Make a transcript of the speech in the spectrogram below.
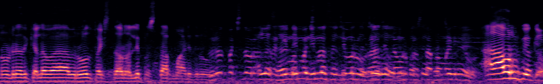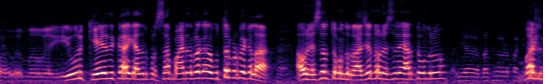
ನೋಡ್ರಿ ಅದು ಕೆಲವ ವಿರೋಧ ಪಕ್ಷದವರಲ್ಲಿ ಪ್ರಸ್ತಾಪ ಮಾಡಿದ್ರು. ವಿರೋಧ ಪಕ್ಷದವರು ನಿಮ್ಮ ನಿಮ್ಮ ಸಚಿವರು ರಾಜಣ್ಣ ಅವರು ಪ್ರಸ್ತಾಪ ಮಾಡಿದ್ರು ಅವ್ರು ಇವ್ರು ಕೇಳಿದಕ್ಕಾಗಿ ಅದನ್ನ ಪ್ರಸ್ತಾಪ ಮಾಡಿದ ಬಳಿಕ ಅದಕ್ಕೆ ಉತ್ತರ ಕೊಡ್ಬೇಕಲ್ಲ. ಅವ್ರ ಹೆಸರು ತಗೊಂಡ್ರು. ರಾಜಣ್ಣ ಅವ್ರ ಹೆಸರು ಯಾರು ತಗೊಂಡ್ರು? ಪಾಟೀಲ್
